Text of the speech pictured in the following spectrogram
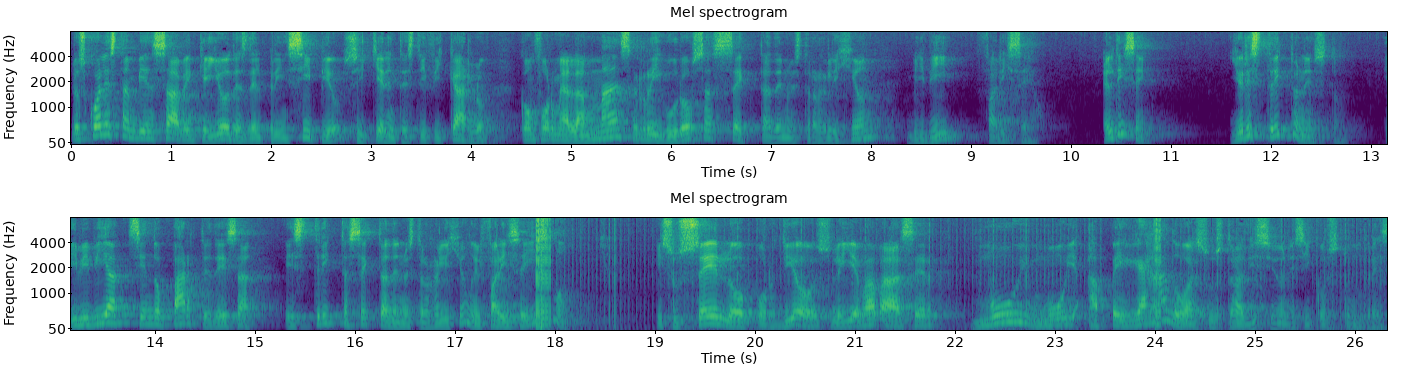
los cuales también saben que yo desde el principio, si quieren testificarlo, conforme a la más rigurosa secta de nuestra religión, viví fariseo. Él dice, yo era estricto en esto y vivía siendo parte de esa estricta secta de nuestra religión, el fariseísmo. Y su celo por Dios le llevaba a ser muy, muy apegado a sus tradiciones y costumbres.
